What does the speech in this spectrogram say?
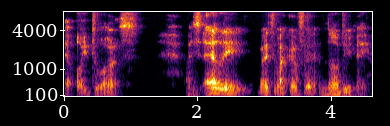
é oito horas. Mas ele vai tomar café nove e meia.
